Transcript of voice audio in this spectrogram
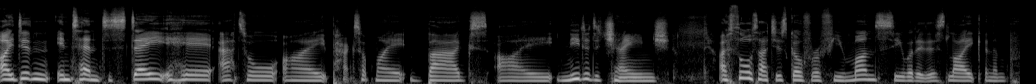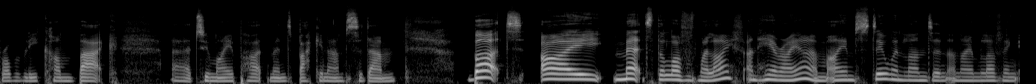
I didn't intend to stay here at all. I packed up my bags. I needed a change. I thought I'd just go for a few months, see what it is like, and then probably come back. uh, to my apartment back in Amsterdam. But I met the love of my life, and here I am. I am still in London and I'm loving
